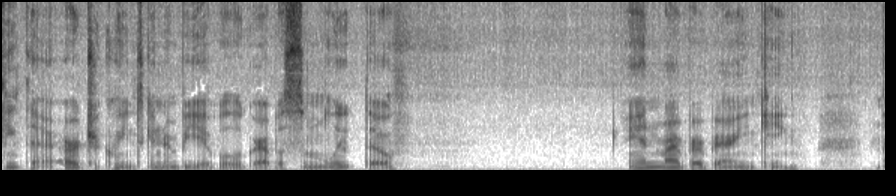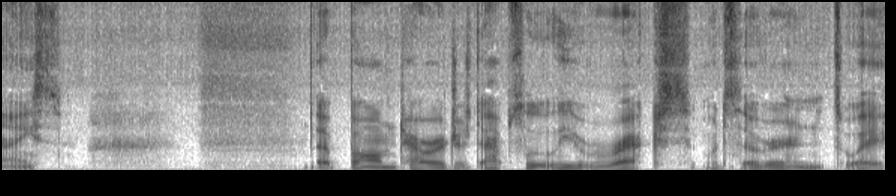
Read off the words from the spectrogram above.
Think that Archer Queen's gonna be able to grab us some loot though. And my Barbarian King. Nice. That bomb tower just absolutely wrecks whatever in its way.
